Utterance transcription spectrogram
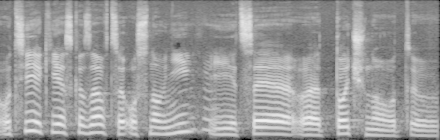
Оці, які я сказав, це основні, і це е, точно от, е,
